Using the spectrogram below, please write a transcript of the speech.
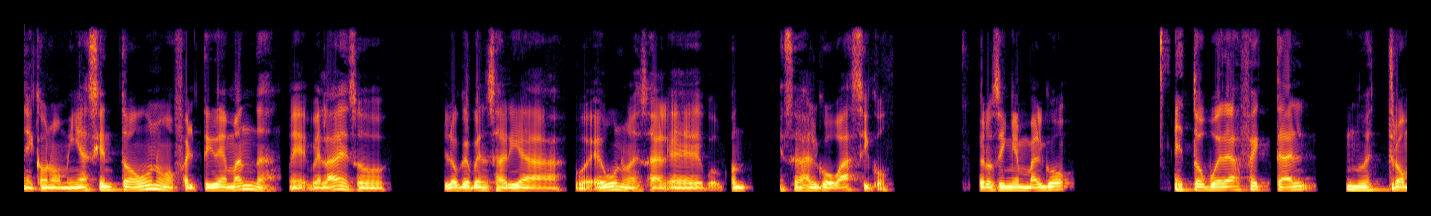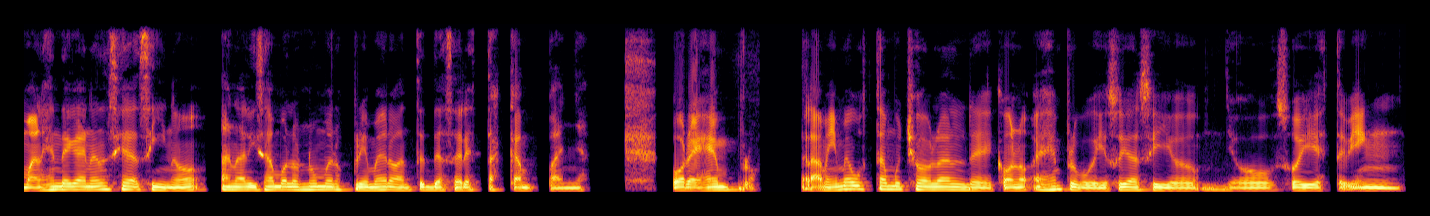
Economía 101, oferta y demanda, eh, ¿verdad? Eso es lo que pensaría eh, uno, eso es algo básico. Pero sin embargo, esto puede afectar nuestro margen de ganancia si no analizamos los números primero antes de hacer estas campañas. Por ejemplo, a mí me gusta mucho hablar de con los ejemplos porque yo soy así, yo, yo soy este bien,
